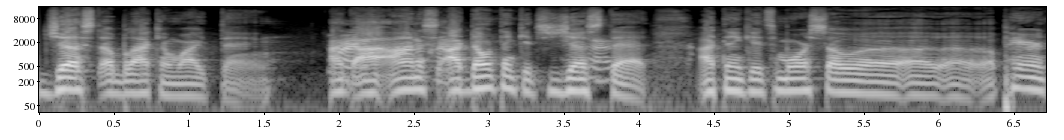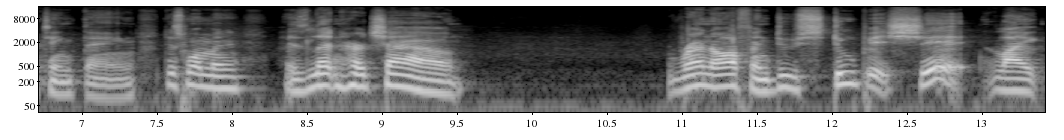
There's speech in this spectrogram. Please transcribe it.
just a black and white thing. I, Right, I honestly, okay. I don't think it's just Okay. that. I think it's more so a, a, a- a parenting thing. This woman is letting her child run off and do stupid shit. Like,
